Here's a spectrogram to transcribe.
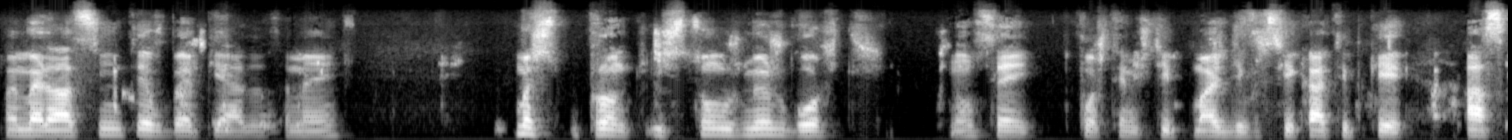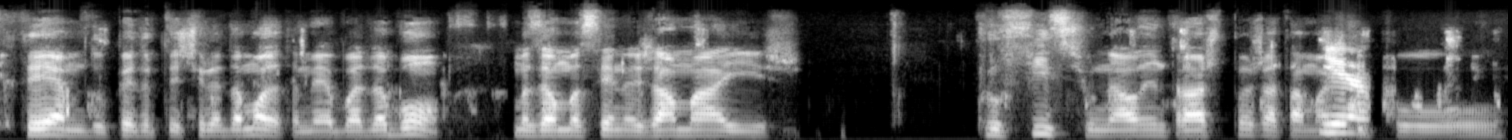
uma merda assim, teve bem piada também. Mas pronto, isto são os meus gostos, não sei. Depois temos tipo mais diversificado, tipo que AskTM do Pedro Teixeira da Moda também é bué da bom, mas é uma cena já mais profissional, entre aspas, já está mais Yeah. tipo.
